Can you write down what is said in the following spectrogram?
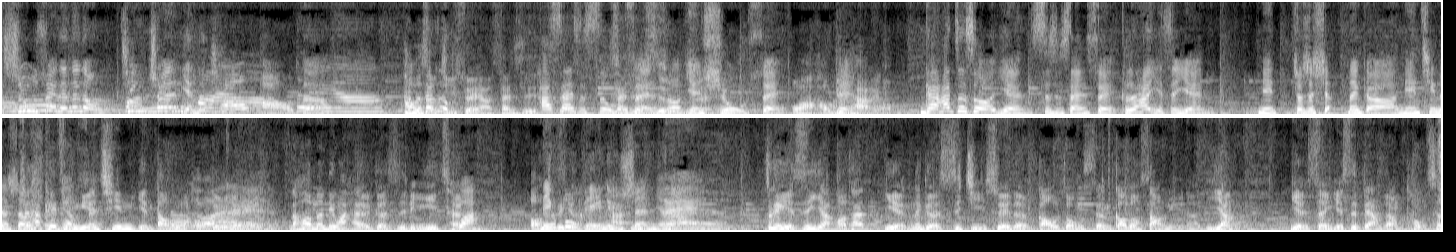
十五岁的那种青春演的超好的。对呀。他那时候几岁啊？三十。他三十四五岁的时候演十五岁。哇，好厉害哦。你看他这时候演四十三岁，可是他也是演年，就是小那个年轻的时候，所以他可以从年轻演到老，对不对？然后呢，另外还有一个是林依晨，哇，哦林富平女神，对，这个也是一样哈，他演那个十几岁的高中生、高中少女呢，一样。眼神也是非常非常透彻，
